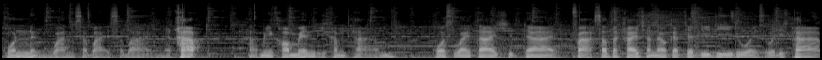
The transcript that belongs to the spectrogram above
พ้น 1 วันสบายๆนะครับ หากมีคอมเมนต์มีคำถามโพสต์ไว้ใต้คลิปได้ ฝาก Subscribe Channel Gadget ดีๆด้วย สวัสดีครับ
